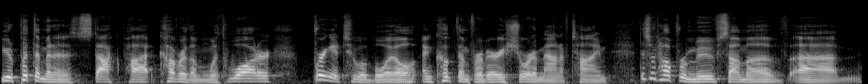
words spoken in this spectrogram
you would put them in a stock pot, cover them with water, bring it to a boil, and cook them for a very short amount of time. This would help remove some of um,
